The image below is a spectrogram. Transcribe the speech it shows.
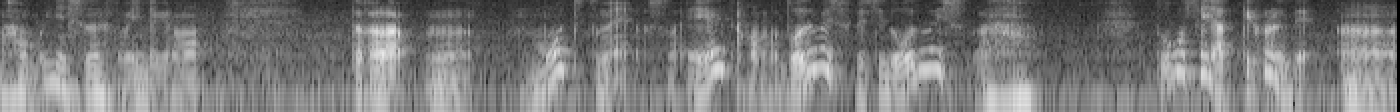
まあ無理にしなくてもいいんだけども。だから、うん。もうちょっとね、その AI とかもどうでもいいです。別にどうでもいいです。どうせやってくるんで、うん。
